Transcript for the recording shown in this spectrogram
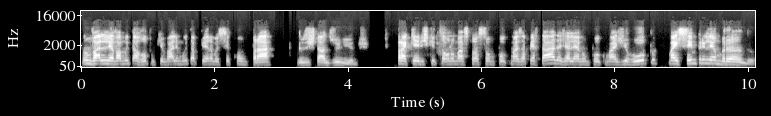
não vale levar muita roupa, porque vale muito a pena você comprar nos Estados Unidos. Para aqueles que estão numa situação um pouco mais apertada, já leva um pouco mais de roupa, mas sempre lembrando,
